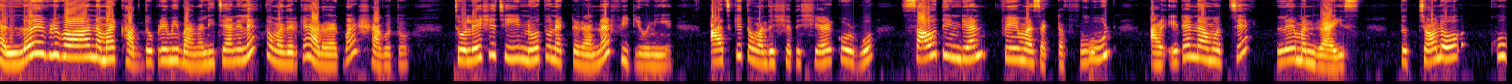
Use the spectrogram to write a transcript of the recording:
হ্যালো এভরিওয়ান আমার খাদ্যপ্রেমী বাঙালি চ্যানেলে তোমাদেরকে আরও একবার স্বাগত। চলে এসেছি নতুন একটা রান্নার ভিডিও নিয়ে। আজকে তোমাদের সাথে শেয়ার করব সাউথ ইন্ডিয়ান ফেমাস একটা ফুড আর এটার নাম হচ্ছে লেমন রাইস তো চলো, খুব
